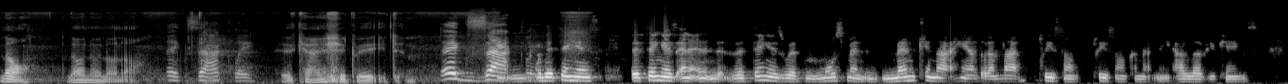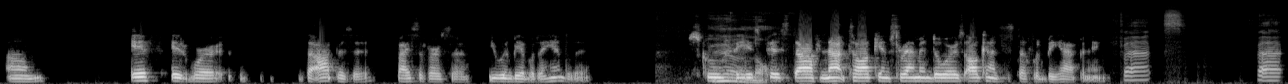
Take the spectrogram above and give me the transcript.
No, no, no, no, no. Exactly. You can't shit where you're eating. Exactly. But the thing is, the thing is, and, and the thing is with most men, men cannot handle. I'm not. Please don't. Please don't come at me. I love you, kings. Um, if it were the opposite, vice versa, you wouldn't be able to handle it. Screw Hell face, no. pissed off, not talking, slamming doors, all kinds of stuff would be happening. Facts. Facts.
